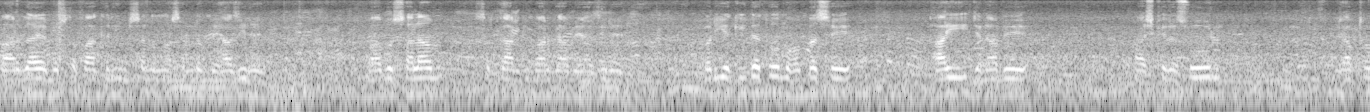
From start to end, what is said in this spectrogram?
بارگاہ مصطفیٰ کریم صلی اللہ علیہ وسلم میں حاضر ہیں۔ باب السلام سرکار کی بارگاہ میں حاضر ہیں۔ بڑی عقیدت و محبت سے بھائی جناب عاشق رسول ڈاکٹر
